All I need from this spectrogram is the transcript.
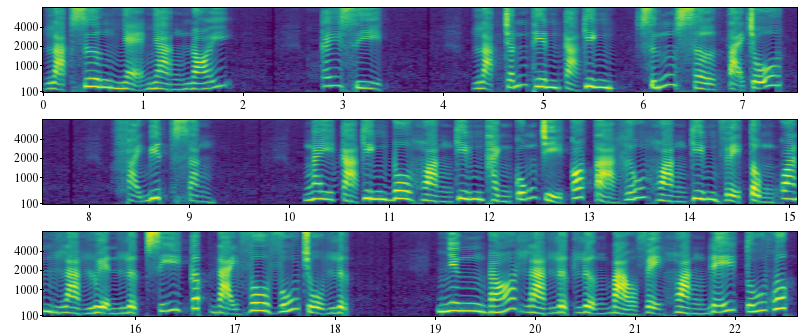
Lạc Dương nhẹ nhàng nói. Cái gì? Lạc trấn thiên cả kinh, xứng sờ tại chỗ. Phải biết rằng, ngay cả kinh đô Hoàng Kim Thành cũng chỉ có tả hữu Hoàng Kim về tổng quan là luyện lực sĩ cấp đại vô vũ trụ lực. Nhưng đó là lực lượng bảo vệ Hoàng đế Tú Quốc.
